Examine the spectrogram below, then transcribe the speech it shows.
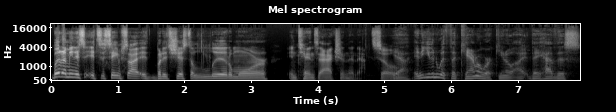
but i mean it's it's the same side but it's just a little more intense action than that so yeah and even with the camera work you know i they have this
